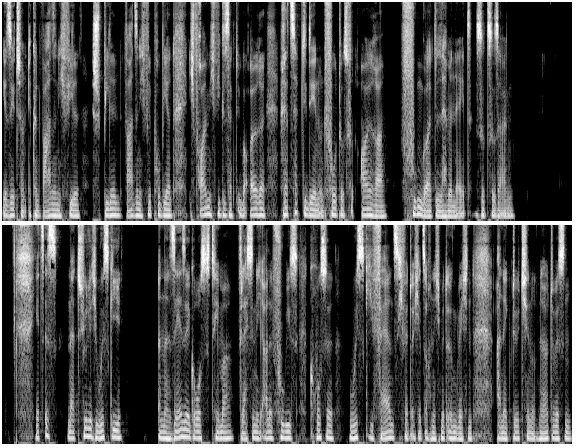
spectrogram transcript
Ihr seht schon, ihr könnt wahnsinnig viel spielen, wahnsinnig viel probieren. Ich freue mich, wie gesagt, über eure Rezeptideen und Fotos von eurer Fungold Lemonade sozusagen. Jetzt ist natürlich Whisky ein sehr, sehr großes Thema. Vielleicht sind nicht alle Fugis große Whisky-Fans. Ich werde euch jetzt auch nicht mit irgendwelchen Anekdötchen und Nerdwissen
